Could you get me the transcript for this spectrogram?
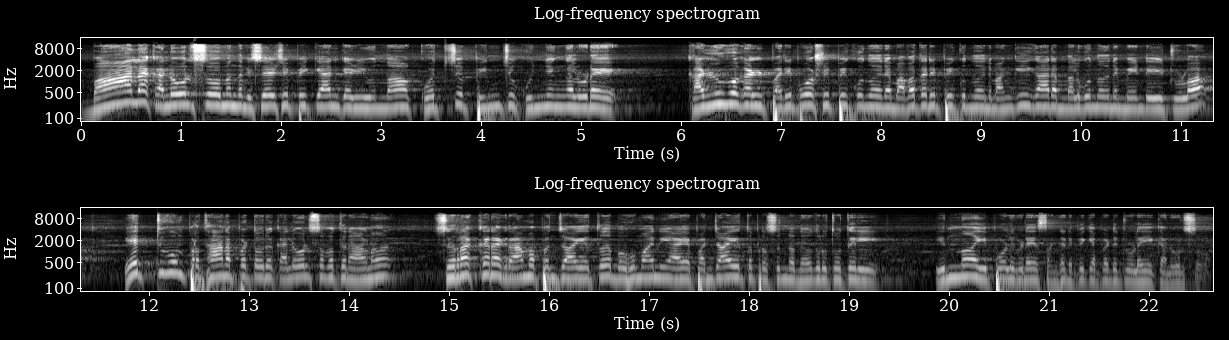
ബാല കലോത്സവം എന്ന് വിശേഷിപ്പിക്കാൻ കഴിയുന്ന കൊച്ചു പിഞ്ചു കുഞ്ഞുങ്ങളുടെ കഴിവുകൾ പരിപോഷിപ്പിക്കുന്നതിനും അവതരിപ്പിക്കുന്നതിനും അംഗീകാരം നൽകുന്നതിനും വേണ്ടിയിട്ടുള്ള ഏറ്റവും പ്രധാനപ്പെട്ട ഒരു കലോത്സവത്തിനാണ് ചിറക്കര ഗ്രാമപഞ്ചായത്ത് ബഹുമാനിയായ പഞ്ചായത്ത് പ്രസിഡന്റ് നേതൃത്വത്തിൽ ഇന്ന് ഇപ്പോൾ ഇവിടെ സംഘടിപ്പിക്കപ്പെട്ടിട്ടുള്ള ഈ കലോത്സവം.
